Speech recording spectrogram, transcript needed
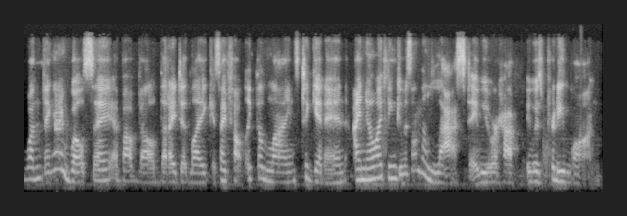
One thing I will say about Veld that I did like is I felt like the lines to get in. I know I think it was on the last day we were half it was pretty long.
